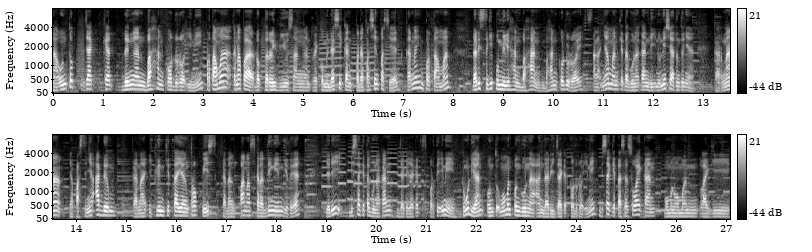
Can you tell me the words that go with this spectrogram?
Nah, untuk jaket dengan bahan corduroy ini, pertama kenapa dokter review sangat rekomendasikan kepada pasien-pasien? Karena yang pertama, dari segi pemilihan bahan, bahan corduroy sangat nyaman kita gunakan di Indonesia tentunya. Karena ya pastinya adem, karena iklim kita yang tropis, kadang panas, kadang dingin gitu ya. Jadi bisa kita gunakan jaket-jaket seperti ini. Kemudian untuk momen penggunaan dari jaket corduroy ini bisa kita sesuaikan momen-momen lagi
